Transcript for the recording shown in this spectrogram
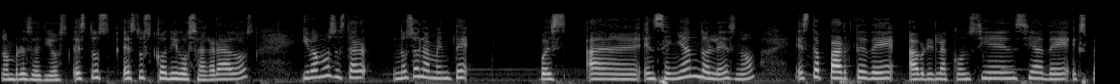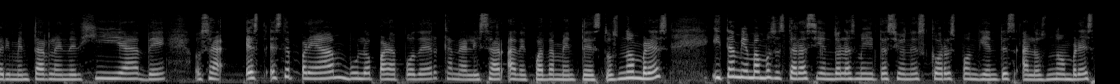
nombres de Dios, estos, estos códigos sagrados, y vamos a estar no solamente pues ah, enseñándoles, ¿no? Esta parte de abrir la conciencia, de experimentar la energía, de, o sea, este, este preámbulo para poder canalizar adecuadamente estos nombres y también vamos a estar haciendo las meditaciones correspondientes a los nombres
